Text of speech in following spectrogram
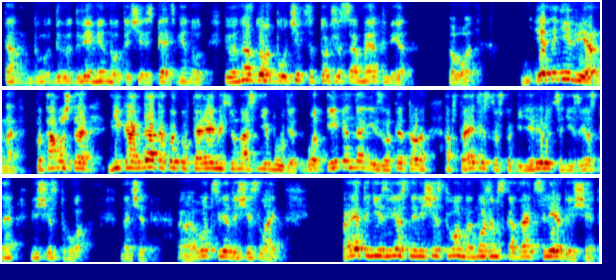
там, две минуты, через пять минут, и у нас должен получиться тот же самый ответ. Вот. Это неверно, потому что никогда такой повторяемости у нас не будет. Вот именно из вот этого обстоятельства, что генерируется неизвестное вещество. Значит, э, вот следующий слайд. Про это неизвестное вещество мы можем сказать следующее,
